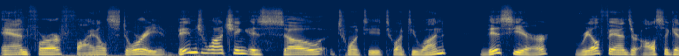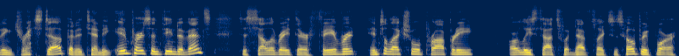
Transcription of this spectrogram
And for our final story, binge watching is so 2021. This year, real fans are also getting dressed up and attending in person themed events to celebrate their favorite intellectual property, or at least that's what Netflix is hoping for,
